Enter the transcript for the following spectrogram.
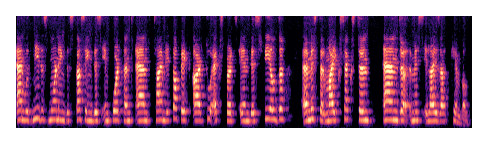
And with me this morning discussing this important and timely topic are two experts in this field, Mr. Mike Sexton and uh, Ms. Eliza Campbell.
